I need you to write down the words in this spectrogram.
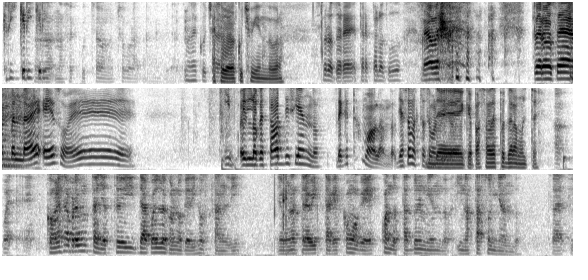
Cri, cri, cri. No, no se escucha mucho por acá. No se escucha. Eso yo lo escucho bien duro. Sí, pero tú eres, tú eres pelotudo. No, pero, pero, o sea, en verdad es eso, es... Y, y lo que estabas diciendo, ¿de qué estábamos hablando? Ya se me está se me olvidó. De qué pasa después de la muerte. Ah, pues, eh, con esa pregunta yo estoy de acuerdo con lo que dijo Stan Lee en una entrevista, que es como que es cuando estás durmiendo y no estás soñando. O sea, tú,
